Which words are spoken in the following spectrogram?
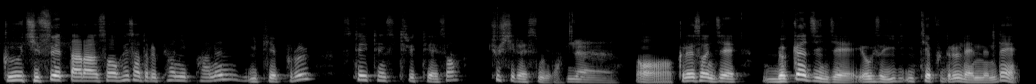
그 지수에 따라서 회사들을 편입하는 ETF를 State and Street에서 출시를 했습니다. 네. 어, 그래서 이제 몇 가지 이제 여기서 ETF들을 냈는데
